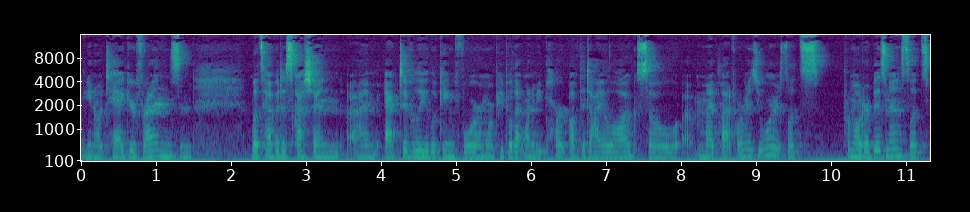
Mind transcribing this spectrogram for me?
you know, tag your friends and let's have a discussion. I'm actively looking for more people that want to be part of the dialogue. So uh, my platform is yours. Let's promote our business. Let's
